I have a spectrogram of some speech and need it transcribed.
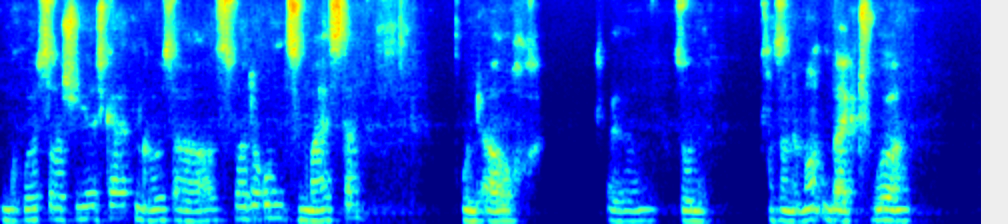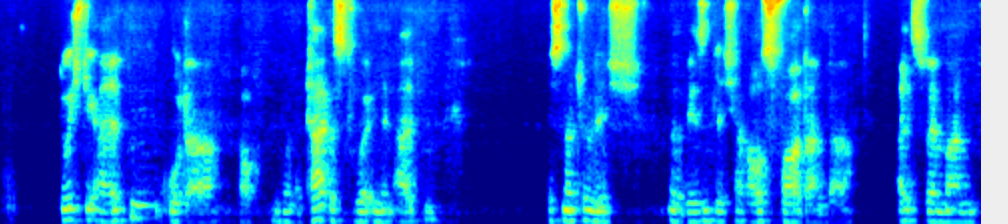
größere Schwierigkeiten, größere Herausforderungen zu meistern und auch äh, so eine, so eine Mountainbike-Tour durch die Alpen oder auch nur eine Tagestour in den Alpen? Ist natürlich wesentlich herausfordernder, als wenn man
